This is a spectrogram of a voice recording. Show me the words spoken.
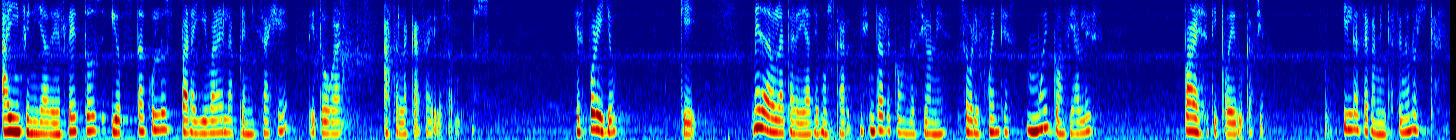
Hay infinidad de retos y obstáculos para llevar el aprendizaje de tu hogar hasta la casa de los alumnos. Es por ello que me he dado la tarea de buscar distintas recomendaciones sobre fuentes muy confiables para ese tipo de educación y las herramientas tecnológicas.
